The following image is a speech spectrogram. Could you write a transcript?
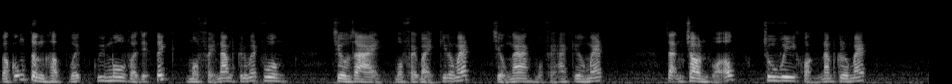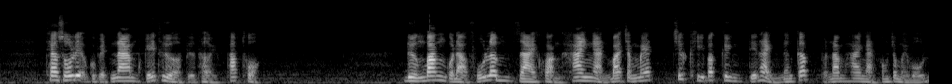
và cũng từng hợp với quy mô và diện tích 1,5 km vuông, chiều dài 1,7 km, chiều ngang 1,2 km, dạng tròn vỏ ốc, chu vi khoảng 5 km. Theo số liệu của Việt Nam kế thừa từ thời Pháp thuộc. Đường băng của đảo Phú Lâm dài khoảng 2.300 m trước khi Bắc Kinh tiến hành nâng cấp vào năm 2014.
